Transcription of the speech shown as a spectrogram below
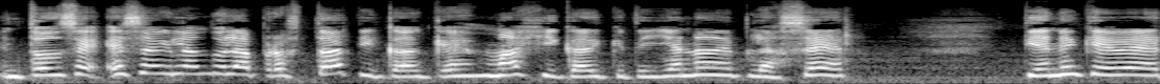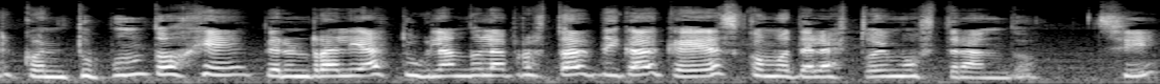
Entonces, esa glándula prostática que es mágica y que te llena de placer, tiene que ver con tu punto G, pero en realidad es tu glándula prostática que es como te la estoy mostrando, ¿sí?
